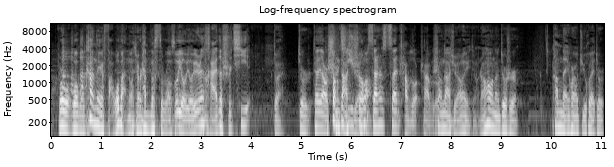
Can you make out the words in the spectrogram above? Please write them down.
大。不是我，我我看那个法国版的，我觉得他们都四十多岁。有有一人孩子十七，对，就是他要上大学了，三十三，差不多，差不多上大学了已经。然后呢，就是他们在一块儿要聚会，就是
